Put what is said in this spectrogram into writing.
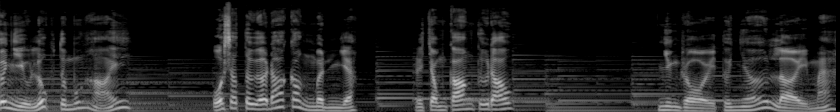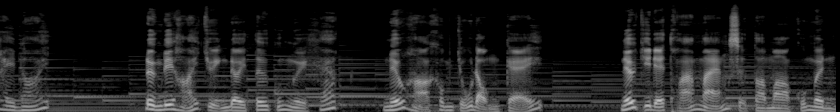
có nhiều lúc tôi muốn hỏi, ủa sao tư ở đó có một mình vậy? Rồi chồng con tư đâu? Nhưng rồi tôi nhớ lời má hay nói, đừng đi hỏi chuyện đời tư của người khác nếu họ không chủ động kể. Nếu chỉ để thỏa mãn sự tò mò của mình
